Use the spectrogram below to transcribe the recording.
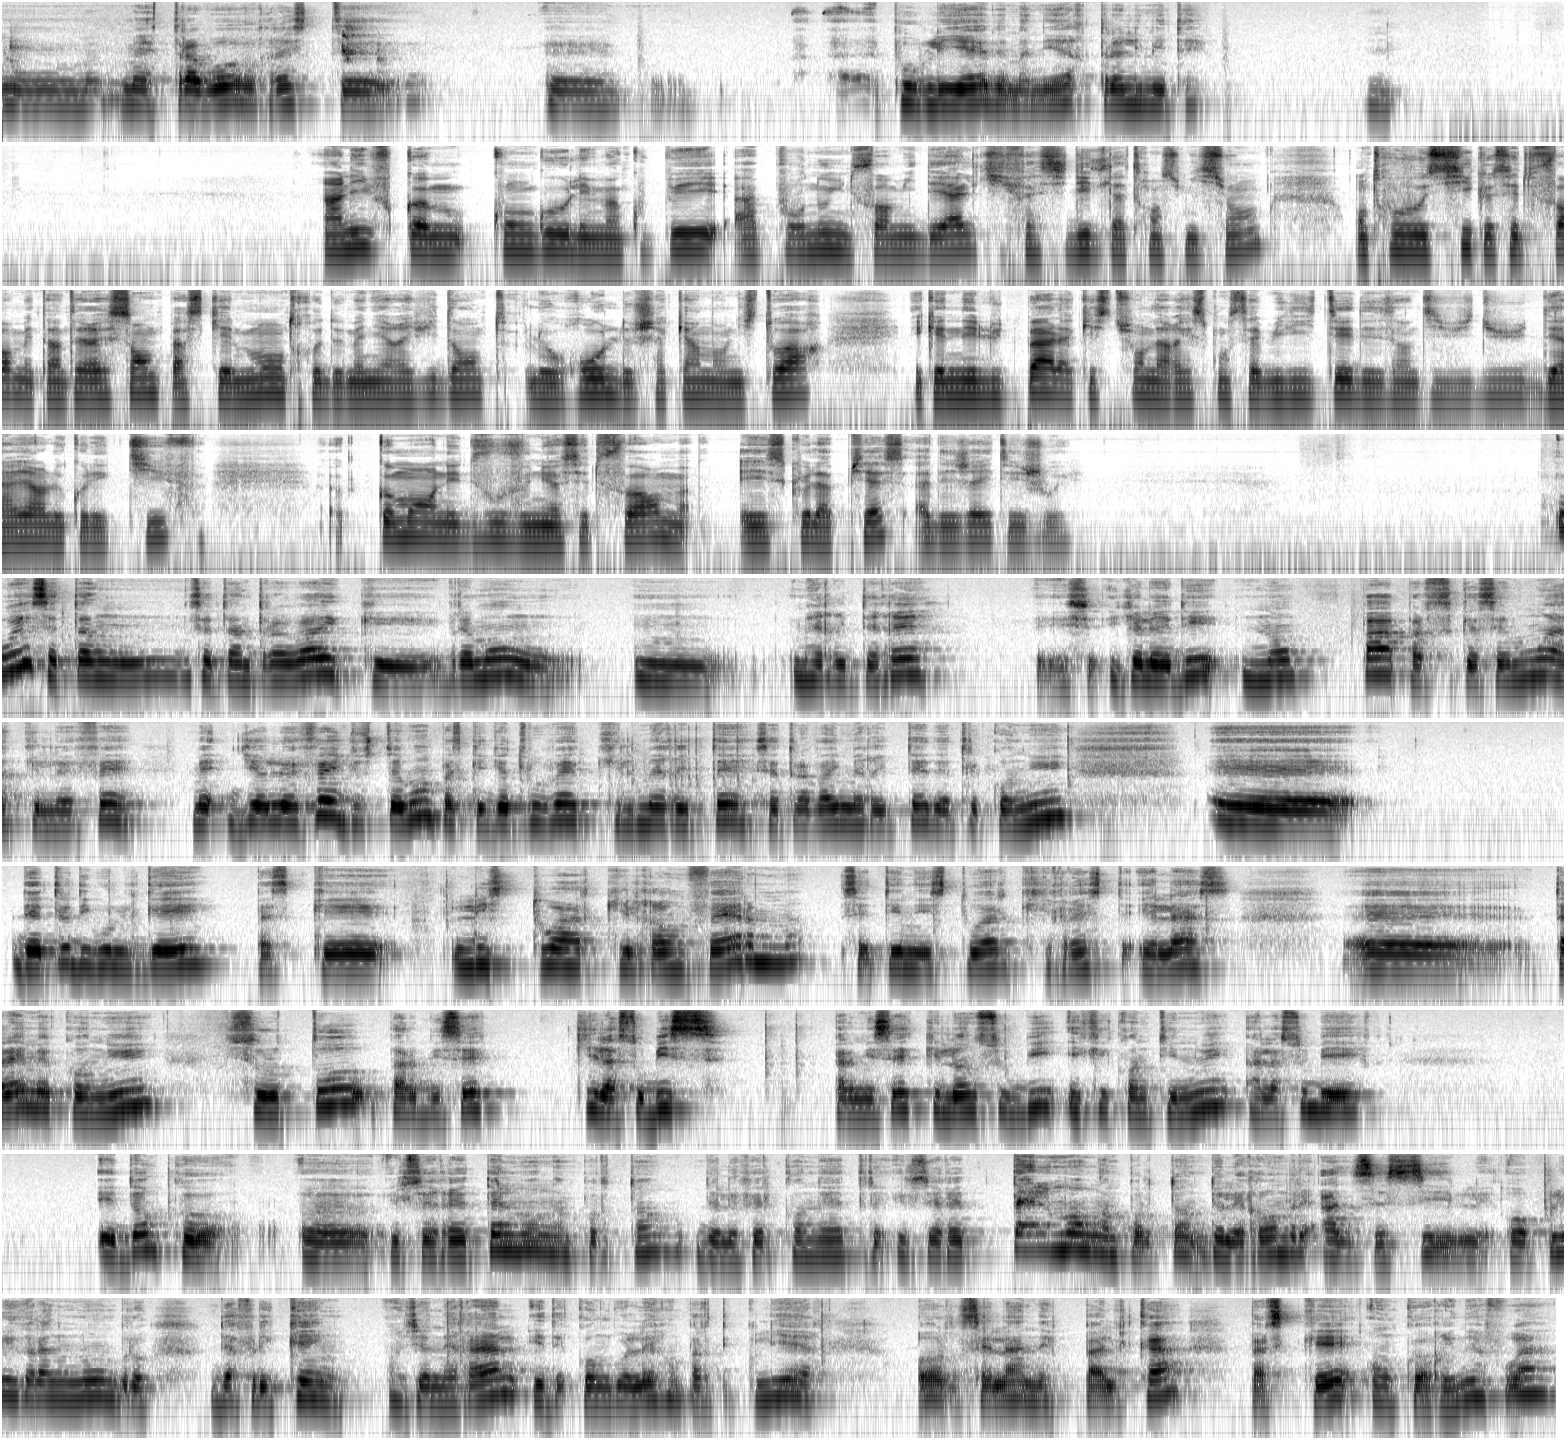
euh, mes travaux restent euh, publiés de manière très limitée. Un livre comme Congo, les mains coupées a pour nous une forme idéale qui facilite la transmission. On trouve aussi que cette forme est intéressante parce qu'elle montre de manière évidente le rôle de chacun dans l'histoire et qu'elle n'élude pas la question de la responsabilité des individus derrière le collectif. Comment en êtes-vous venu à cette forme et est-ce que la pièce a déjà été jouée? Oui, c'est un, un travail qui vraiment mériterait, je le dis, non pas parce que c'est moi qui l'ai fait, mais je l'ai fait justement parce que je trouvais qu'il méritait, ce travail méritait d'être connu, et d'être divulgué, parce que l'histoire qu'il renferme, c'est une histoire qui reste, hélas, euh, très méconnue, surtout parmi ceux qui la subissent, parmi ceux qui l'ont subie et qui continuent à la subir. Et donc, euh, euh, il serait tellement important de les faire connaître, il serait tellement important de les rendre accessibles au plus grand nombre d'Africains en général et de Congolais en particulier. Or, cela n'est pas le cas parce que, encore une fois,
